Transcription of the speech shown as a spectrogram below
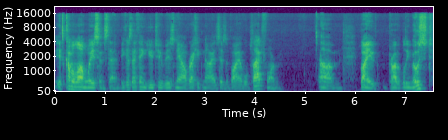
it's come a long way since then because I think YouTube is now recognized as a viable platform um, by probably most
